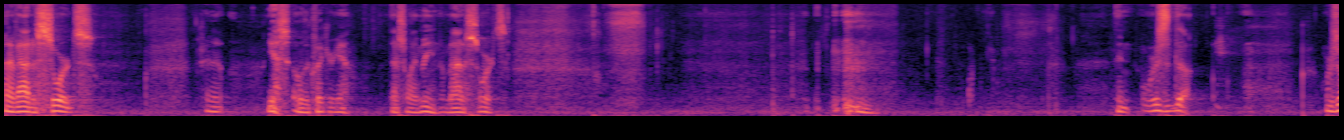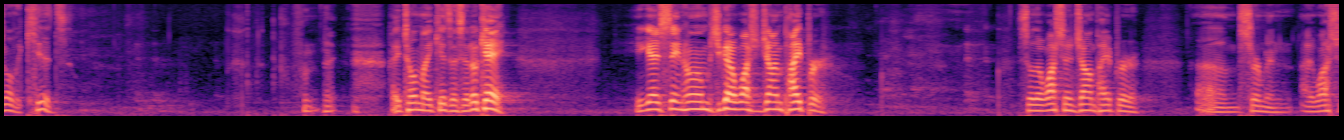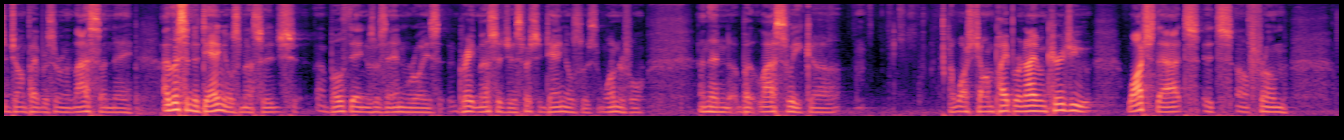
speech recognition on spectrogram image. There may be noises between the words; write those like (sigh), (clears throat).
kind of out of sorts. Yes, oh, the clicker, yeah. That's what I mean. I'm out of sorts. (clears throat) then where's the where's all the kids? (laughs) I told my kids, I said, okay, you guys staying home, but you got to watch John Piper. So they're watching a John Piper um, sermon. I watched a John Piper sermon last Sunday. I listened to Daniel's message. Uh, both Daniel's was and Roy's great messages, especially Daniel's was wonderful. And then, but last week uh, I watched John Piper, and I encourage you watch that. It's uh, from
